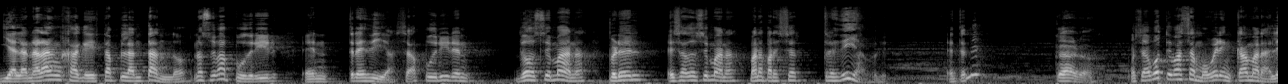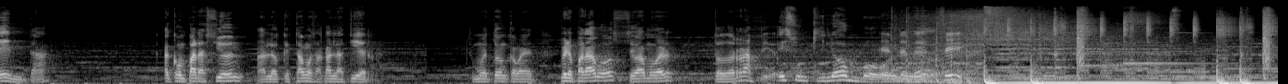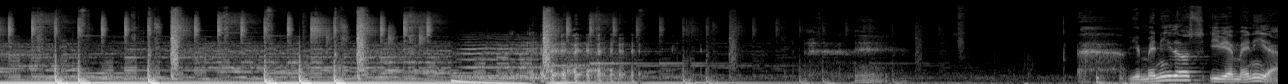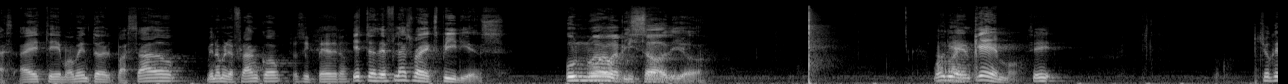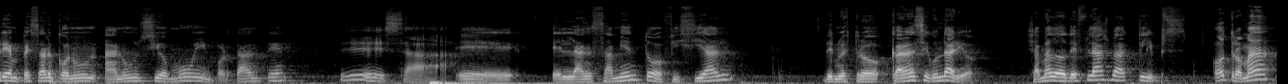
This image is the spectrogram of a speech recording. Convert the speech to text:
Y a la naranja que está plantando no se va a pudrir en tres días, se va a pudrir en dos semanas, pero él, esas dos semanas, van a aparecer tres días, boludo. ¿Entendés? Claro. O sea, vos te vas a mover en cámara lenta a comparación a lo que estamos acá en la Tierra. Se mueve todo en cámara lenta. Pero para vos se va a mover todo rápido. Es un quilombo, boludo. ¿Entendés? Sí. Bienvenidos y bienvenidas a este momento del pasado. Mi nombre es Franco. Yo soy Pedro. Y esto es The Flashback Experience. Un, Un nuevo, nuevo episodio. episodio. Muy bien. Arranquemos. Sí. Yo quería empezar con un anuncio muy importante. Esa. Eh, el lanzamiento oficial de nuestro canal secundario, llamado The Flashback Clips. ¿Otro más?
